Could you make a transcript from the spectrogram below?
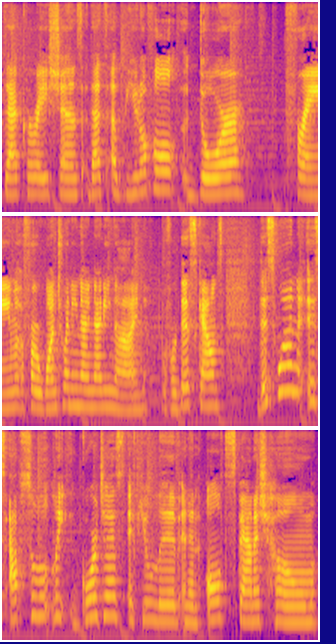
decorations. That's a beautiful door frame for $129.99 before discounts. This one is absolutely gorgeous if you live in an old Spanish home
